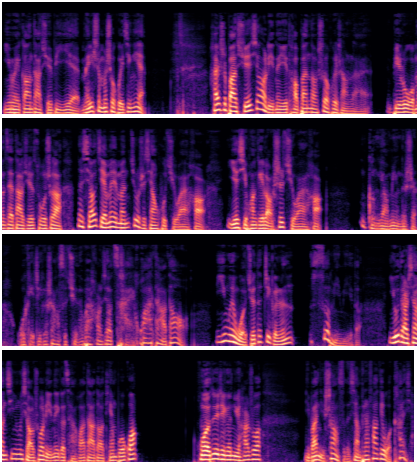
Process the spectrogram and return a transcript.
因为刚大学毕业，没什么社会经验，还是把学校里那一套搬到社会上来。比如我们在大学宿舍，那小姐妹们就是相互取外号，也喜欢给老师取外号。更要命的是，我给这个上司取的外号叫‘采花大盗’，因为我觉得这个人色眯眯的。”有点像金庸小说里那个采花大盗田伯光。我对这个女孩说：“你把你上司的相片发给我看一下。”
